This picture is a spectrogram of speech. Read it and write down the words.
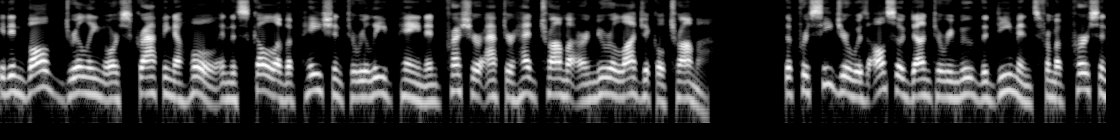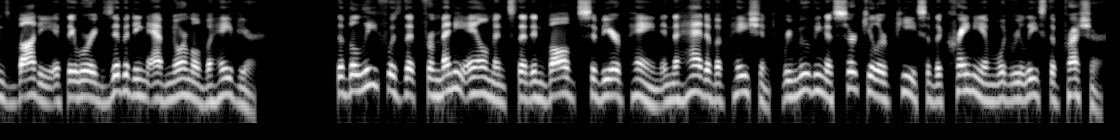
It involved drilling or scraping a hole in the skull of a patient to relieve pain and pressure after head trauma or neurological trauma. The procedure was also done to remove the demons from a person's body if they were exhibiting abnormal behavior. The belief was that for many ailments that involved severe pain in the head of a patient, removing a circular piece of the cranium would release the pressure.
